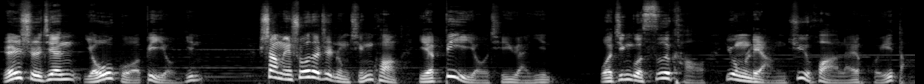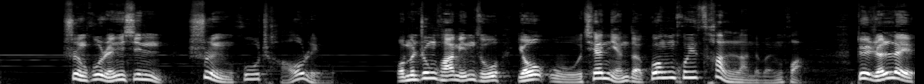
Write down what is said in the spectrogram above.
人世间有果必有因，上面说的这种情况也必有其原因。我经过思考，用两句话来回答：顺乎人心，顺乎潮流。我们中华民族有五千年的光辉灿烂的文化，对人类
